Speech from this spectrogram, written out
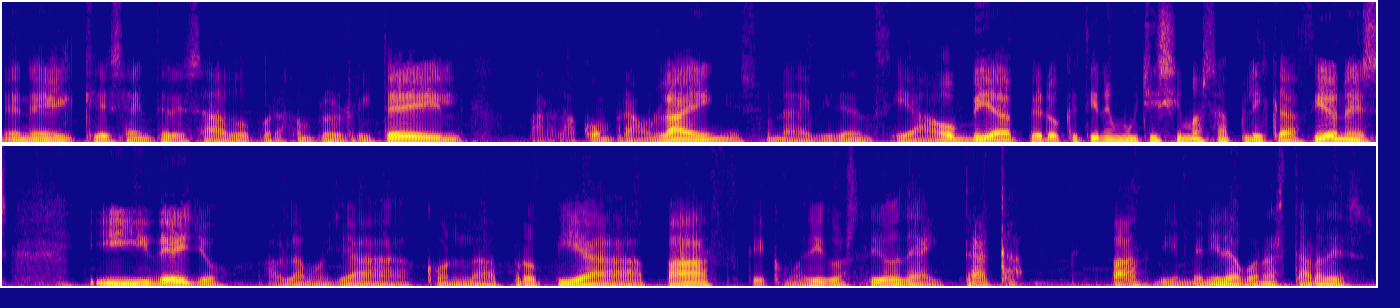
en el que se ha interesado, por ejemplo, el retail, para la compra online, es una evidencia obvia, pero que tiene muchísimas aplicaciones y de ello hablamos ya con la propia Paz, que como digo es CEO de Aitaka. Paz, bienvenida, buenas tardes.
